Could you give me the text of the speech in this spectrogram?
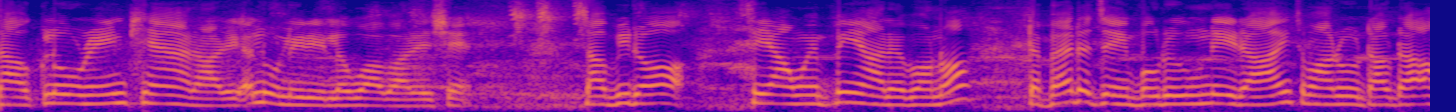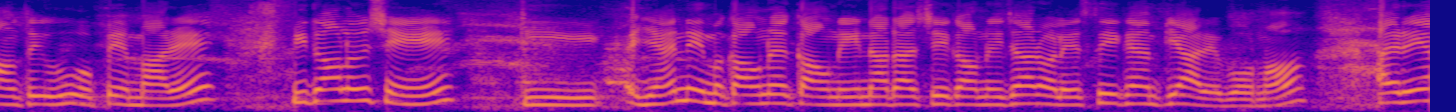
နောက်ကလိုရင်းဖြန်းရတာတွေအဲ့လိုလေးတွေလုပ်ရပါတယ်ရှင်နောက်ပြီးတော့ဆရာဝန်ပင့်ရတယ်ပေါ့နော်တပတ်တစ်ကြိမ်ဗုဒ္ဓဟူးနေ့တိုင်းကျမတို့ဒေါက်တာအောင်သိဦးကိုပင့်ပါတယ်ပြီးသွားလို့ရှိရင်ဒီအရန်နေမကောင်းတဲ့ကောင်တွေနာတာရှည်ကောင်တွေကြတော့လေစေကန်းပြရတယ်ပေါ့နော်အဲ့ဒီက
